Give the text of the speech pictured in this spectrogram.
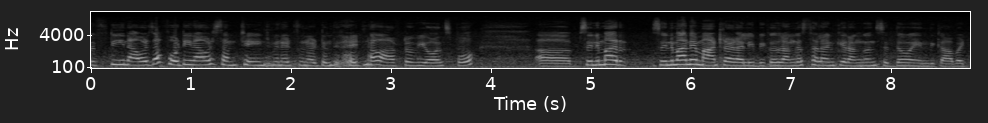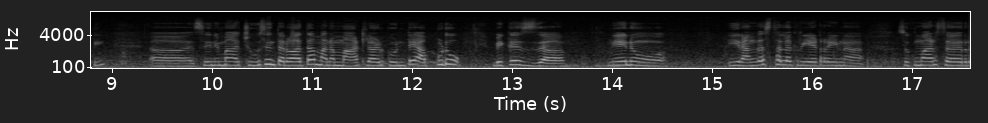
fifteen hours uh fourteen hours some change minutes ఉన్నట్టుంది right now after we all spoke cinema సినిమానే మాట్లాడాలి బికాజ్ రంగస్థలానికి రంగం సిద్ధమైంది కాబట్టి uh, సినిమా చూసిన తర్వాత మనం మాట్లాడుకుంటే అప్పుడు బికాజ్ uh, నేను ఈ రంగస్థల క్రియేటర్ అయిన సుకుమార్ సార్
